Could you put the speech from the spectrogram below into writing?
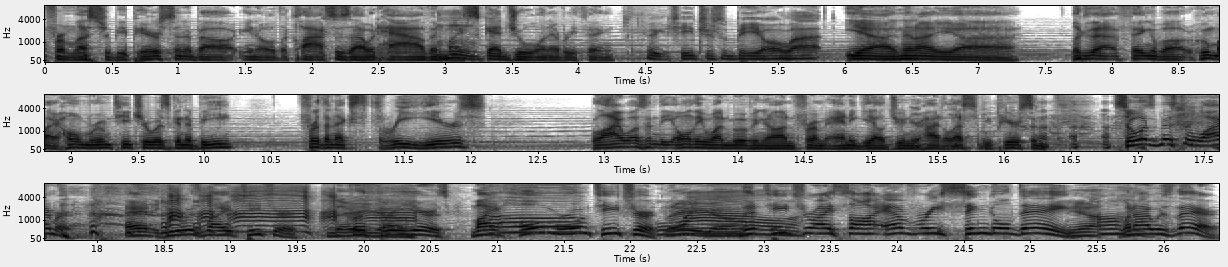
from Lester B. Pearson about, you know, the classes I would have and my schedule and everything. who your teachers would be all that. Yeah, and then I uh, looked at that thing about who my homeroom teacher was going to be for the next three years. Well, I wasn't the only one moving on from Annie Gale Junior High to Lester B. Pearson. so was Mr. Weimer. And he was my teacher There for three go. year My homeroom teacher. There you go. The teacher I saw every single day Yeah. when I was there.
